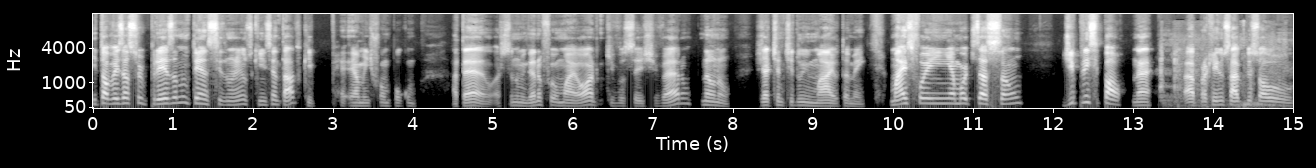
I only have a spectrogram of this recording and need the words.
e talvez a surpresa não tenha sido nem os 15 centavos, que realmente foi um pouco até, se não me engano, foi o maior que vocês tiveram. Não, não, já tinha tido em maio também. Mas foi em amortização de principal, né? Ah, Para quem não sabe, o pessoal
